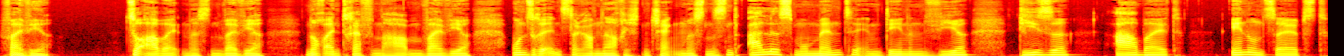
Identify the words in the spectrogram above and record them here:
Weil wir zur Arbeit müssen, weil wir noch ein Treffen haben, weil wir unsere Instagram-Nachrichten checken müssen. Das sind alles Momente, in denen wir diese Arbeit in uns selbst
